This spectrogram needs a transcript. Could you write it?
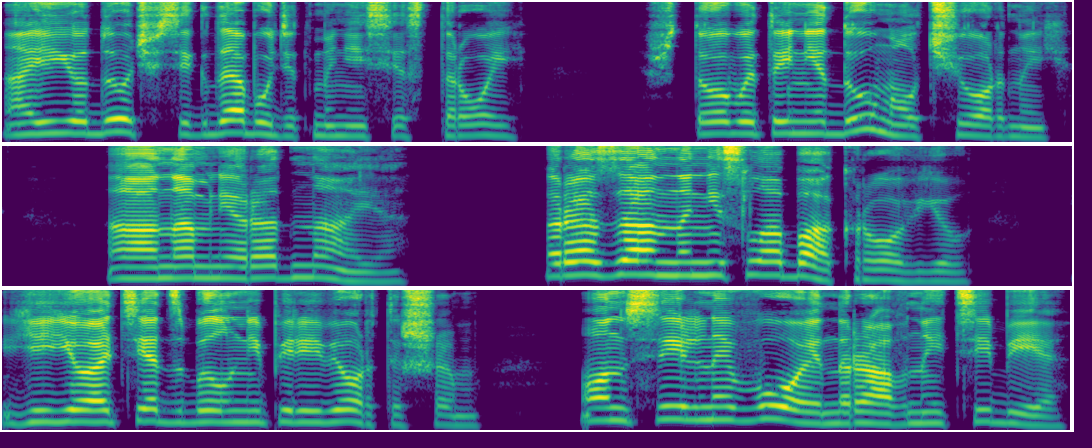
а ее дочь всегда будет мне сестрой. Что бы ты ни думал, черный, а она мне родная. Розанна не слаба кровью. Ее отец был не перевертышем. Он сильный воин, равный тебе.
